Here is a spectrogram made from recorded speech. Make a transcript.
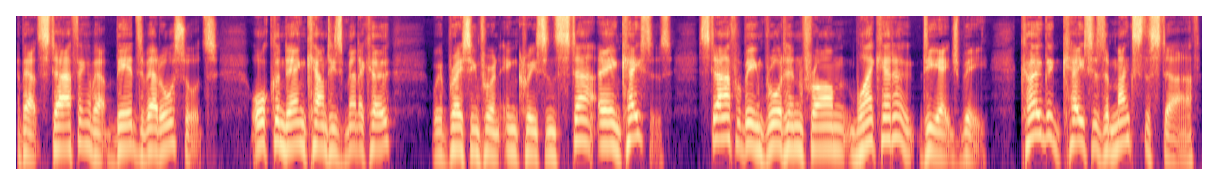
about staffing, about beds, about all sorts. Auckland and counties Manukau were bracing for an increase in, in cases. Staff were being brought in from Waikato DHB. COVID cases amongst the staff,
